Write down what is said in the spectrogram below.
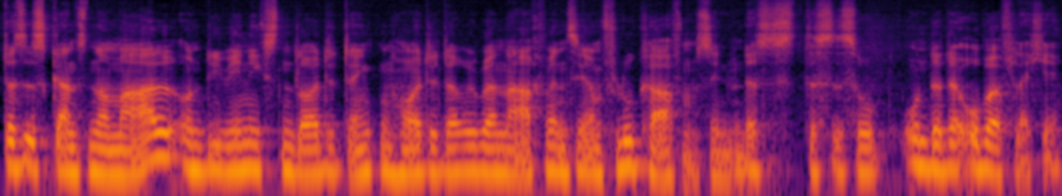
Das ist ganz normal und die wenigsten Leute denken heute darüber nach, wenn sie am Flughafen sind. Das das ist so unter der Oberfläche.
